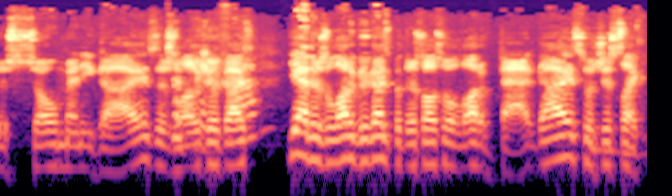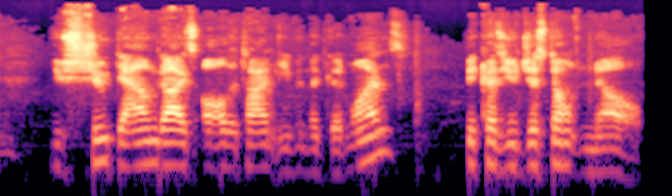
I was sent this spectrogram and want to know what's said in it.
There's so many guys. There's To a lot of pick good guys. from? Yeah, there's a lot of good guys, but there's also a lot of bad guys. So it's just like mm-hmm. you shoot down guys all the time, even the good ones, because you just don't know.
